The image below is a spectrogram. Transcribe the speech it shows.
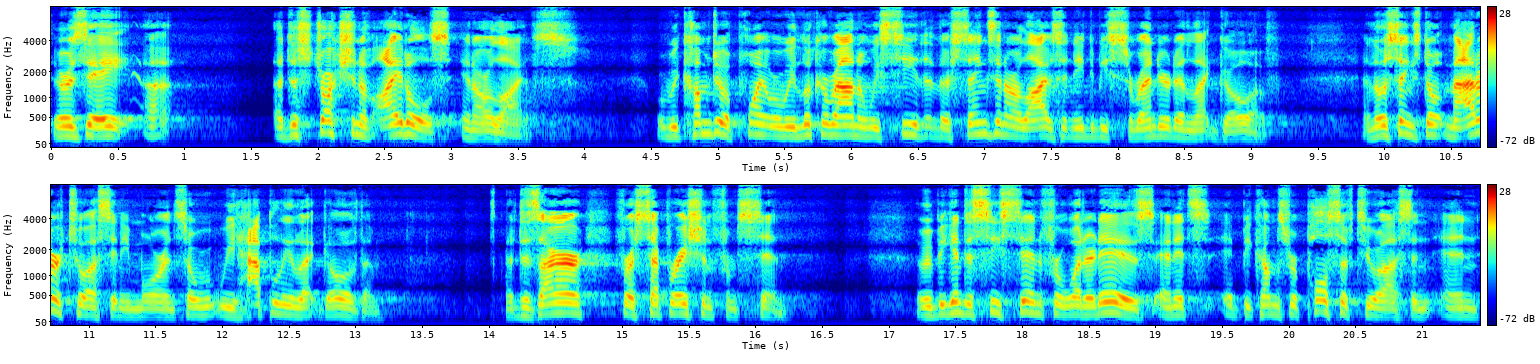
There is a, uh, a destruction of idols in our lives, where we come to a point where we look around and we see that there's things in our lives that need to be surrendered and let go of. And those things don't matter to us anymore, and so we happily let go of them. A desire for a separation from sin. We begin to see sin for what it is, and it's, it becomes repulsive to us and, and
